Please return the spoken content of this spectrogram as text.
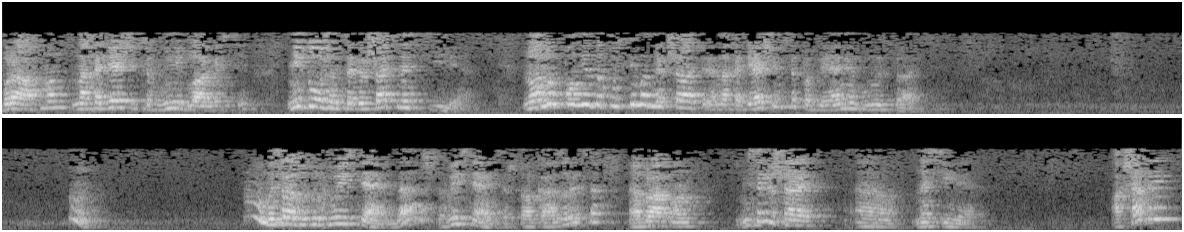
Брахман, находящийся в неблагости, не должен совершать насилие. Но оно вполне допустимо для кшатрия, находящегося под влиянием гуны страсти. Ну, ну, мы сразу вдруг выясняем, да, что выясняется, что оказывается, Брахман не совершает э, насилие. А кшатри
